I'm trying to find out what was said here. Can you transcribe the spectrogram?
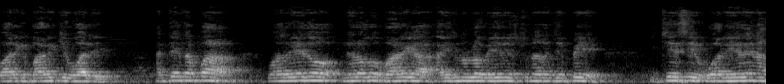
వారికి బాడికి ఇవ్వాలి. అంతే తప్ప వారు ఏదో నెలకు బాడిగా ఐదు నెలలో వెయ్యి ఇస్తున్నారని చెప్పి ఇచ్చేసి వారు ఏదైనా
